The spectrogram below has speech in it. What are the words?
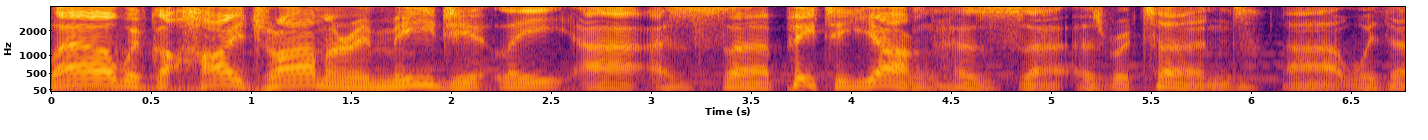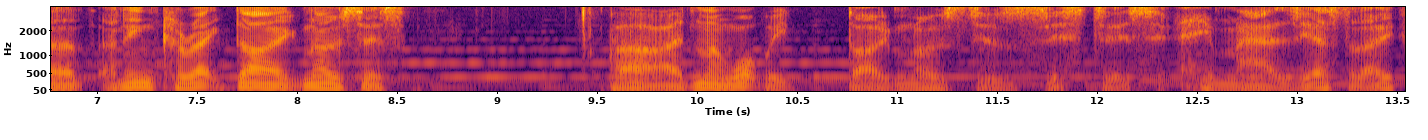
Well, we've got high drama immediately uh, as uh, Peter Young has uh, has returned uh, with a, an incorrect diagnosis. Uh, I don't know what we diagnosed his, his, him as yesterday,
